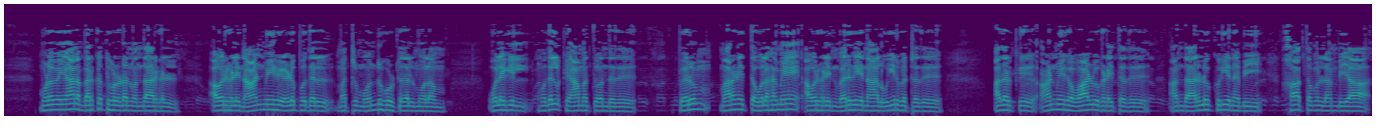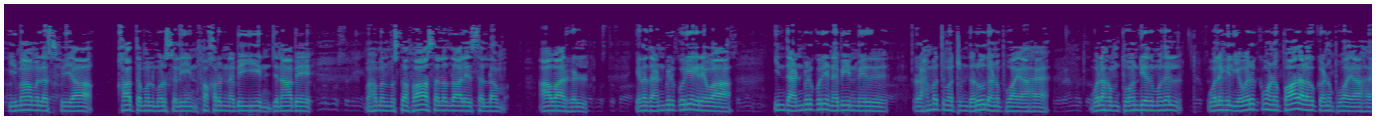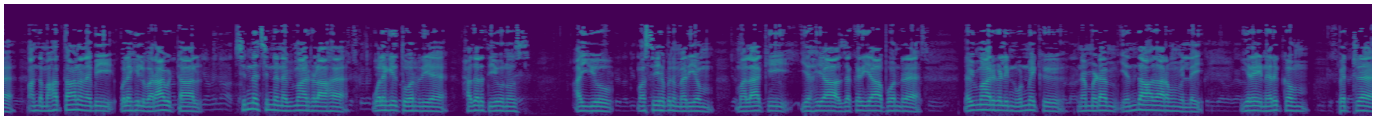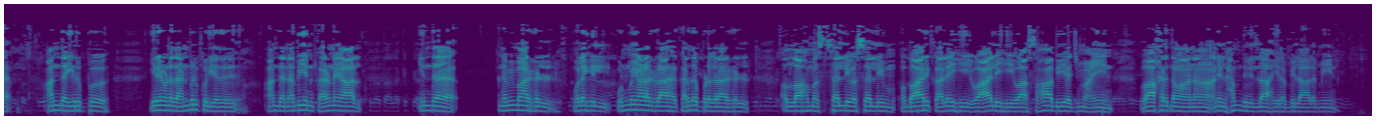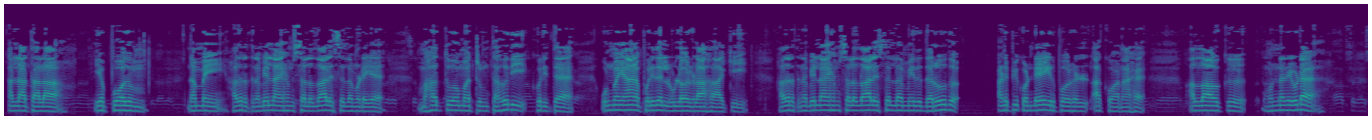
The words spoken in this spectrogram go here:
முழுமையான பர்க்கத்துகளுடன் வந்தார்கள். அவர்களின் ஆன்மீக எழுப்புதல் மற்றும் ஒன்று கூட்டுதல் மூலம் உலகில் முதல் கியாமத்து வந்தது. பெரும் மரணித்த உலகமே அவர்களின் வருகையினால் உயிர் பெற்றது. அதற்கு ஆன்மீக வாழ்வு கிடைத்தது. அந்த அருளுக்குரிய நபி ஹாத்தமுல் அம்பியா இமாமுல் அஸ்ஃபியா ஹாத்தமுல் முர்சலீன் ஃபஹருன் நபியின் ஜினாபே முகமது முஸ்தபா சல்லா அலி செல்லம் ஆவார்கள். எனது அன்பிற்குரிய இறைவா இந்த அன்பிற்குரிய நபியின் மீது ரஹமத் மற்றும் தரூத் அனுப்புவாயாக. உலகம் தோன்றியது முதல் உலகில் எவருக்கும் அனுப்பாத அளவுக்கு அனுப்புவாயாக. அந்த மகத்தான நபி உலகில் வராவிட்டால் சின்ன சின்ன நபிமார்களாக உலகில் தோன்றிய ஹதரத் யூனுஸ் ஐயூப் மசீஹபின் மரியம் மலாக்கி யஹ்யா ஜக்கரியா போன்ற நபிமார்களின் உண்மைக்கு நம்மிடம் எந்த ஆதாரமும் இல்லை. இறை நெருக்கம் பெற்ற அந்த இருப்பு இறைவனது அன்பிற்குரியது. அந்த நபியின் கருணையால் இந்த நபிமார்கள் உலகில் உண்மையாளர்களாக கருதப்படுகிறார்கள். அல்லாஹம சல்லி வசல்லிம் பாரிக் அலேஹி வாலிஹி வா சஹாபி அஜ்மாயின். வாஹர்தவானா அனில் ஹம்துலில்லாஹி ரபில் ஆலமீன். அல்லா தாலா எப்போதும் நம்மை ஹதரத் நபில் நாயகம் சல்லா அலிசல்லமுடைய மகத்துவம் மற்றும் தகுதி குறித்த உண்மையான புரிதல் உள்ளவர்களாக ஆக்கி ஹதரத் நபில்லாஹிம் நாயகம் சல்லா அலிசல்லம் மீது தரூத் அனுப்பி கொண்டே இருப்பவர்கள் ஆக்குவானாக. அல்லாவுக்கு முன்னரை விட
